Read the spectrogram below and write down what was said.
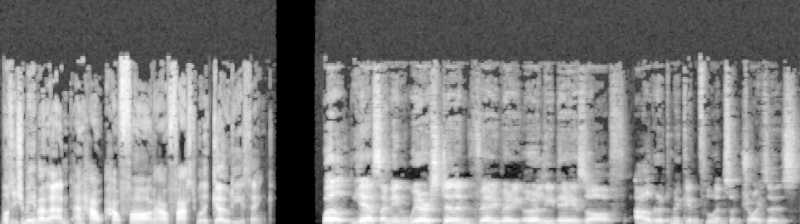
What did you mean by that? And, and how, how far and how fast will it go, do you think? Well, yes. I mean, we're still in very, very early days of algorithmic influence on choices.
